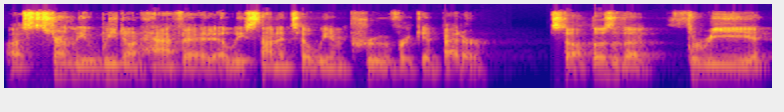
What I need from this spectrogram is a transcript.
uh, certainly we don't have it, at least not until we improve or get better. So those are the three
